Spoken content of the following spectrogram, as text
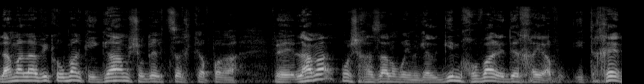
למה להביא קורבן? כי גם שוגג צריך כפרה. ולמה? כמו שחז"ל אומרים, מגלגים חובה על ידי חייו. ייתכן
